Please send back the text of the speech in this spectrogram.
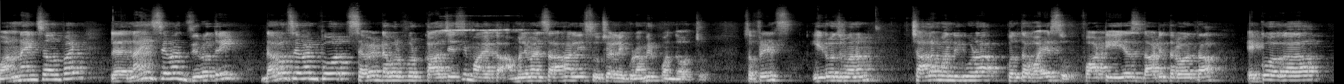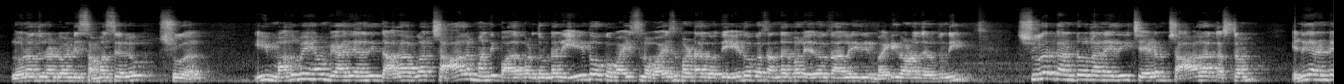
one nine seven five లేదా nine seven zero three double seven four seven double four call చేసి మా యొక్క అమూల్యమైన సలహాలని సూచనలు కూడా మీరు పొందవచ్చు. సో ఫ్రెండ్స్ ఈరోజు మనం చాలా మంది కూడా కొంత వయసు ఫార్టీ ఇయర్స్ దాటిన తర్వాత ఎక్కువగా లోనవుతున్నటువంటి సమస్యలు షుగర్. ఈ మధుమేహం వ్యాధి అనేది దాదాపుగా చాలా మంది బాధపడుతుంటారు. ఏదో ఒక వయసులో వయసు పడ్డా కొద్దీ ఏదో ఒక సందర్భంలో ఏదో ఒక ఇది బయటికి రావడం జరుగుతుంది. షుగర్ కంట్రోల్ అనేది చేయడం చాలా కష్టం. ఎందుకంటే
